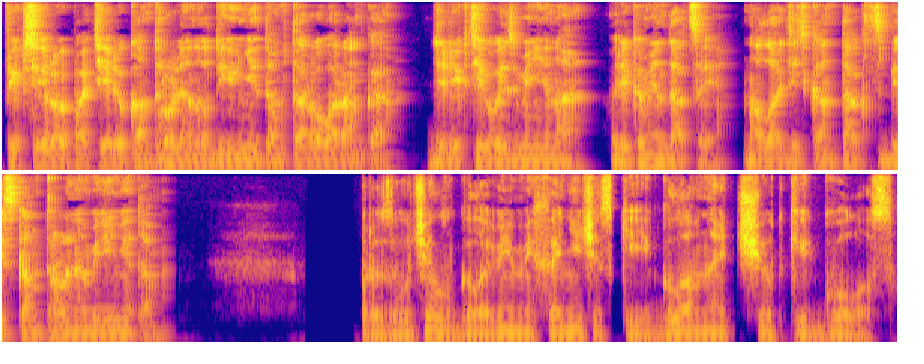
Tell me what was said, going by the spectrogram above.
Фиксирую потерю контроля над юнитом второго ранга. Директива изменена. Рекомендации. Наладить контакт с бесконтрольным юнитом. Прозвучал в голове механический и, главное, четкий голос.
